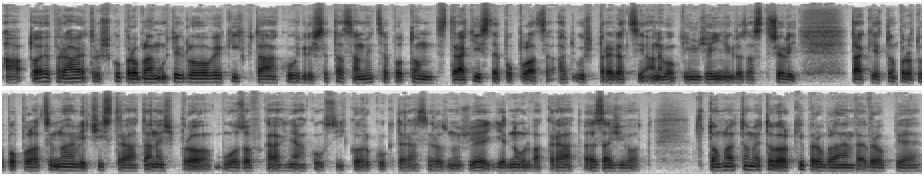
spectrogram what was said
a to je právě trošku problém u těch dlouhověkých ptáků, když se ta samice potom ztratí z té populace, ať už predací, anebo tím, že ji někdo zastřelí, tak je to pro tu populaci mnohem větší ztráta než pro v úvozovkách nějakou síkorku, která se rozmnožuje jednou, dvakrát za život. V tomhle je to velký problém v Evropě.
